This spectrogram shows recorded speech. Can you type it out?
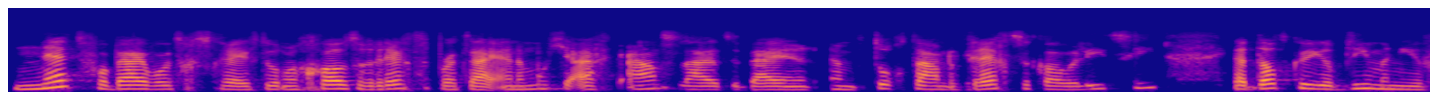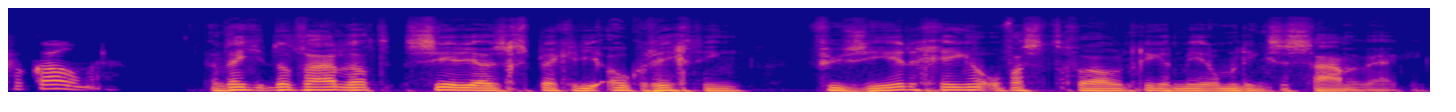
net voorbij wordt geschreven door een grotere rechterpartij. En dan moet je eigenlijk aansluiten bij een, een toch tamelijk rechtse coalitie. Ja, dat kun je op die manier voorkomen. En denk je, dat waren dat serieuze gesprekken die ook richting fuseren gingen? Of was het gewoon, ging het meer om linkse samenwerking?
